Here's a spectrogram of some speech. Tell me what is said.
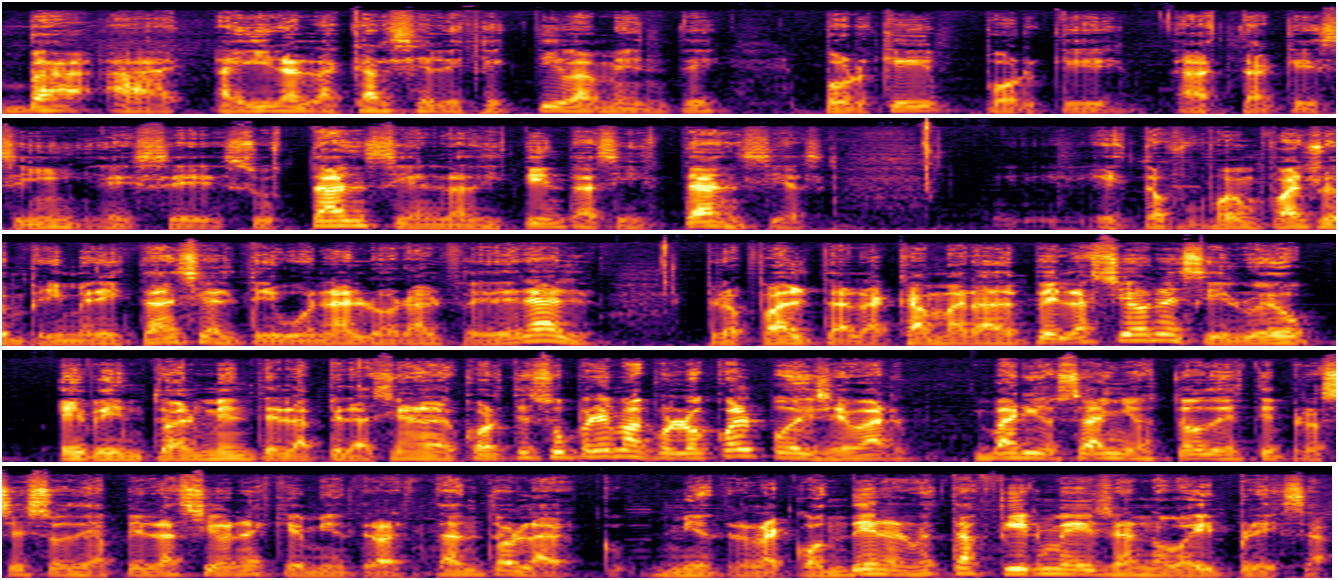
va a, ir a la cárcel efectivamente. ¿Por qué? Porque hasta que se, eh, se sustancien las distintas instancias, esto fue un fallo en primera instancia del Tribunal Oral Federal, pero falta la Cámara de Apelaciones y luego eventualmente la apelación a la Corte Suprema, con lo cual puede llevar varios años todo este proceso de apelaciones que mientras tanto, la, mientras la condena no está firme, ella no va a ir presa.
